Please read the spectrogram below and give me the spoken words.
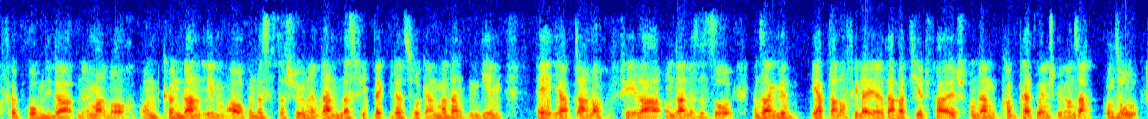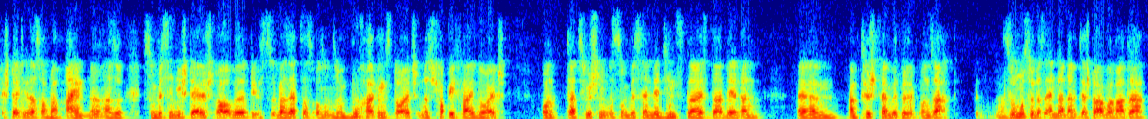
verproben die Daten immer noch und können dann eben auch, und das ist das Schöne, dann das Feedback wieder zurück an Mandanten geben, hey, ihr habt da noch Fehler und dann ist es so, dann sagen wir, ihr habt da noch Fehler, ihr rabattiert falsch und dann kommt Pathway ins Spiel und sagt, und so stellt ihr das auch noch ein. Ne? Also so ein bisschen die Stellschraube, die ist übersetzt das aus unserem Buchhaltungsdeutsch in das Shopify-Deutsch und dazwischen ist so ein bisschen der Dienstleister, der dann ähm, am Tisch vermittelt und sagt, so musst du das ändern, damit der Steuerberater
